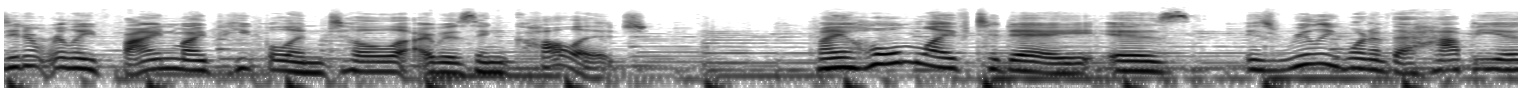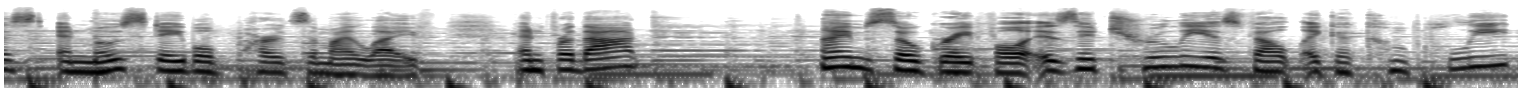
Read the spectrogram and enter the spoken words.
didn't really find my people until I was in college. My home life today is is really one of the happiest and most stable parts of my life. And for that, I'm so grateful as it truly has felt like a complete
